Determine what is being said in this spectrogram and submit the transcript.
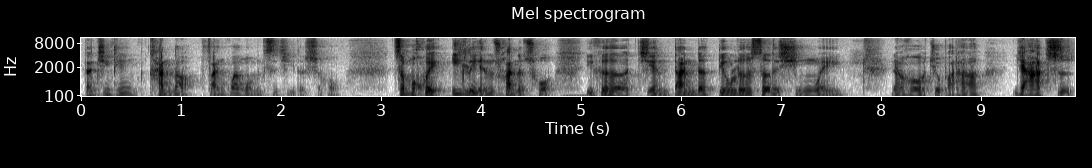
但今天看到反观我们自己的时候，怎么会一连串的错？一个简单的丢垃圾的行为，然后就把它压制、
